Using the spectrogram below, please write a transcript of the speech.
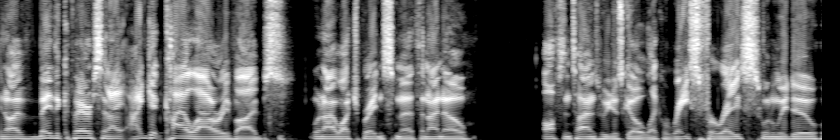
You know, I've made the comparison. I, I get Kyle Lowry vibes when I watch Braden Smith, and I know oftentimes we just go like race for race when we do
